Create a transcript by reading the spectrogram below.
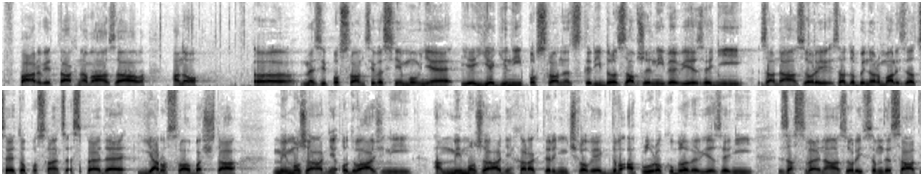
v pár větách navázal. Ano, mezi poslanci ve sněmovně je jediný poslanec, který byl zavřený ve vězení za názory za doby normalizace. Je to poslanec SPD Jaroslav Bašta, mimořádně odvážný a mimořádně charakterní člověk. Dva a půl roku byl ve vězení za své názory v 70.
